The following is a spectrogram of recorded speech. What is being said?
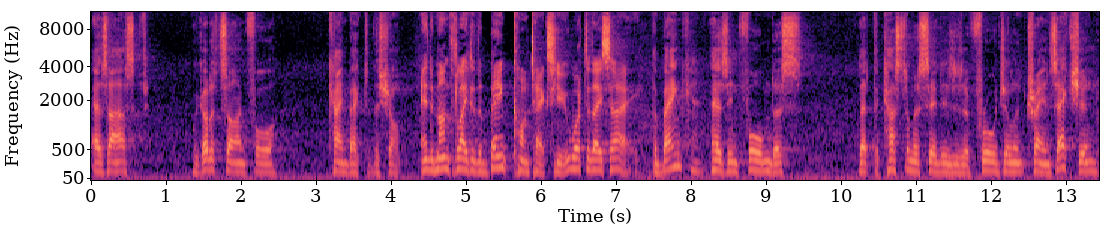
as asked, we got it signed for, came back to the shop. And a month later, the bank contacts you. What do they say? The bank has informed us that the customer said it is a fraudulent transaction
